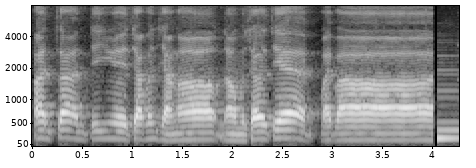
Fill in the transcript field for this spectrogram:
按赞、订阅、加分享哦。那我们下次见，拜拜。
